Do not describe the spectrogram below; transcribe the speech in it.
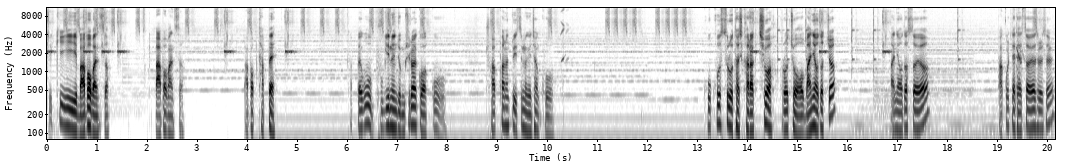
특히 마법 안 써. 마법 안 써. 마법 다 빼. 다 빼고 부기는 좀 필요할 것 같고 좌파는 또 있으면 괜찮고 고코스로 다시 가락 치워. 그렇죠. 어, 많이 얻었죠? 많이 얻었어요. 바꿀 때 됐어요, 슬슬.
